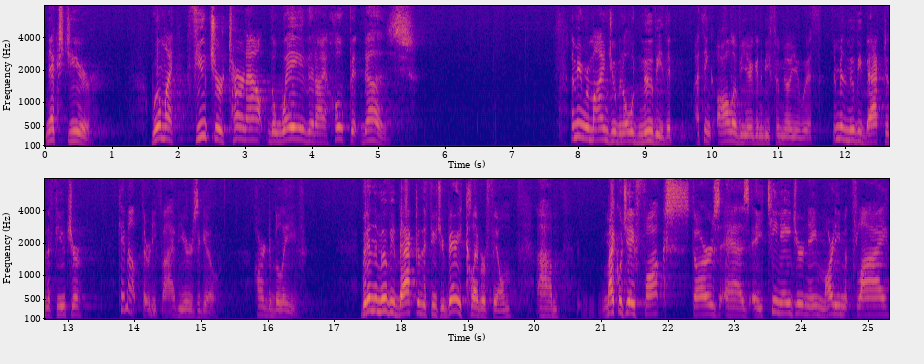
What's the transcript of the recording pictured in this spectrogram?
next year? Will my future turn out the way that I hope it does? Let me remind you of an old movie that I think all of you are going to be familiar with. Remember the movie Back to the Future? It came out 35 years ago. Hard to believe. But in the movie Back to the Future, very clever film, um, Michael J. Fox stars as a teenager named Marty McFly.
